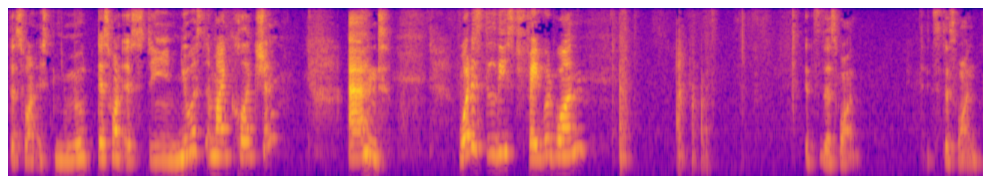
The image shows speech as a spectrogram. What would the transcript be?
This one is new mood. This one is the newest in my collection. And what is the least favorite one? It's this one. It's this one.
